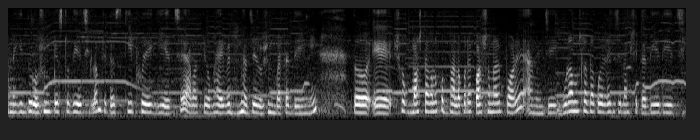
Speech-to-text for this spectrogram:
আমি কিন্তু রসুন পেস্টও দিয়েছিলাম, সেটা স্কিপ হয়ে গিয়েছে। আবার কেউ ভাইবেন না যে রসুন বাটা দেইনি। তো এ সব মশলাগুলো খুব ভালো করে কষানোর পরে আমি যে গুঁড়া মশলাটা করে রেখেছিলাম সেটা দিয়ে দিয়েছি,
